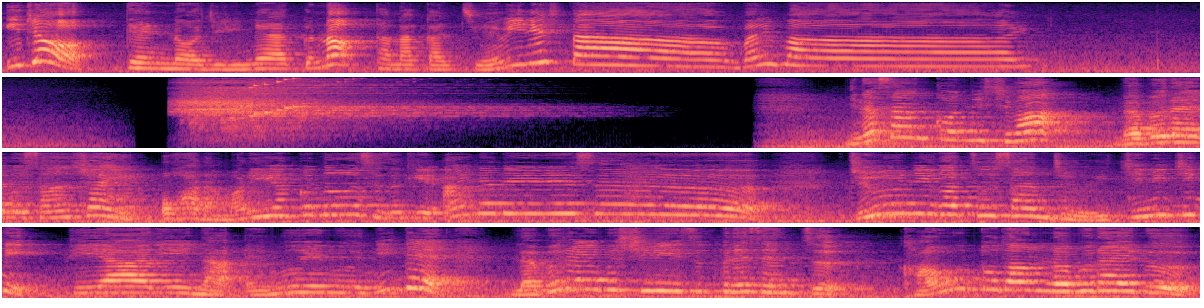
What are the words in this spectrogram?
以上天王寺里奈役の田中千恵美でした。バイバーイ。皆さんこんにちは。ラブライブサンシャイン小原マリ役の鈴木愛菜です。12月31日にピアアリーナ MM にてラブライブシリーズプレゼンツカウントダウンラブライブ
